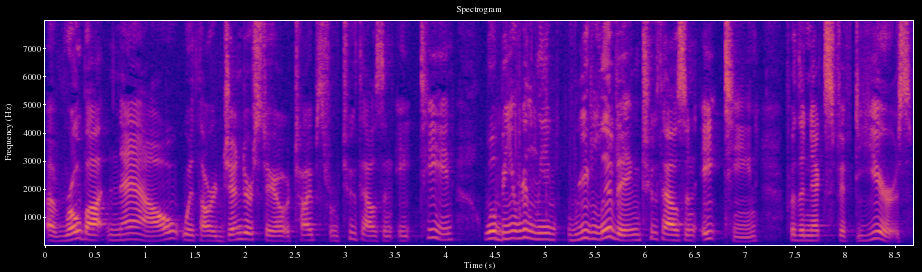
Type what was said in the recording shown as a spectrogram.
a, robot now with our gender stereotypes from 2018, we'll be reliving 2018 for the next 50 years.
